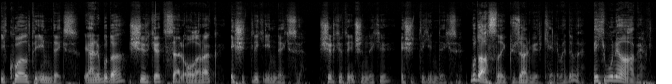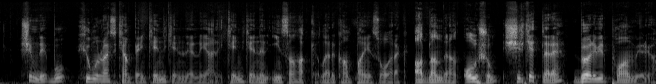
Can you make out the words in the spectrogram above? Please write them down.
Equality Index. Yani bu da şirketsel olarak eşitlik indeksi. Şirketin içindeki eşitlik indeksi. Bu da aslında güzel bir kelime değil mi? Peki bu ne abi? Şimdi bu Human Rights Campaign kendi kendilerini yani kendi kendilerini insan hakları kampanyası olarak adlandıran oluşum şirketlere böyle bir puan veriyor.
